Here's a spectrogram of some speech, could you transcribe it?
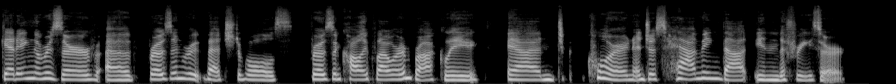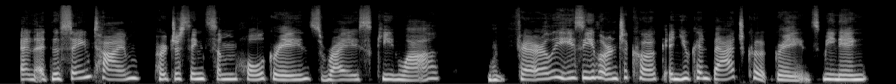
getting a reserve of frozen root vegetables, frozen cauliflower and broccoli and corn and just having that in the freezer. And at the same time, purchasing some whole grains, rice, quinoa, fairly easy learn to cook. And you can batch cook grains, meaning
